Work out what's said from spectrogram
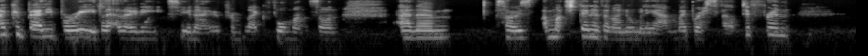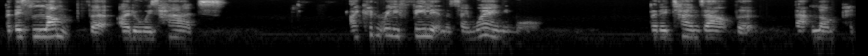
I could barely breathe, let alone eat. You know, from like four months on, and um, so I was much thinner than I normally am. My breast felt different, but this lump that I'd always had, I couldn't really feel it in the same way anymore. But it turns out that that lump had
